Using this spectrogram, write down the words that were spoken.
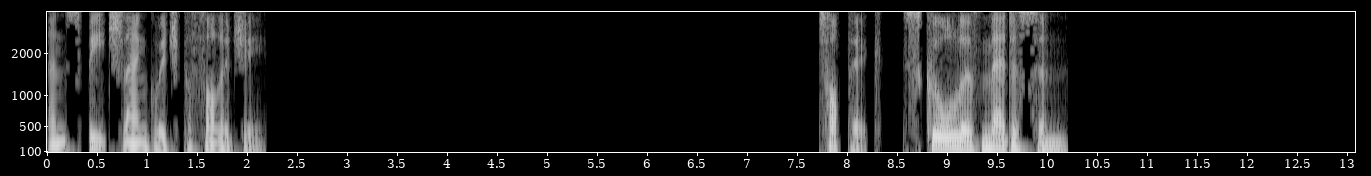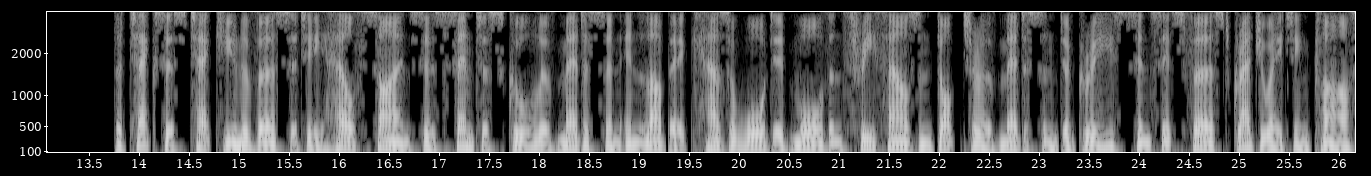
and speech-language pathology. School of Medicine The Texas Tech University Health Sciences Center School of Medicine in Lubbock has awarded more than 3,000 Doctor of Medicine degrees since its first graduating class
